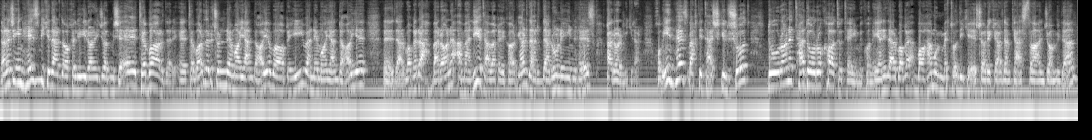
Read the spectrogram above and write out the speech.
در این حزبی که در داخل ایران ایجاد میشه اعتبار داره. اعتبار داره چون نماینده های واقعی و نماینده های در واقع رهبران عملی طبقه کارگر در درون این حزب قرار می‌گیرن. خب این حزب وقتی تشکیل شد دوران تدارکات رو طی می‌کنه. یعنی در واقع با همون متدی که اشاره کردم که هستا انجام میدن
